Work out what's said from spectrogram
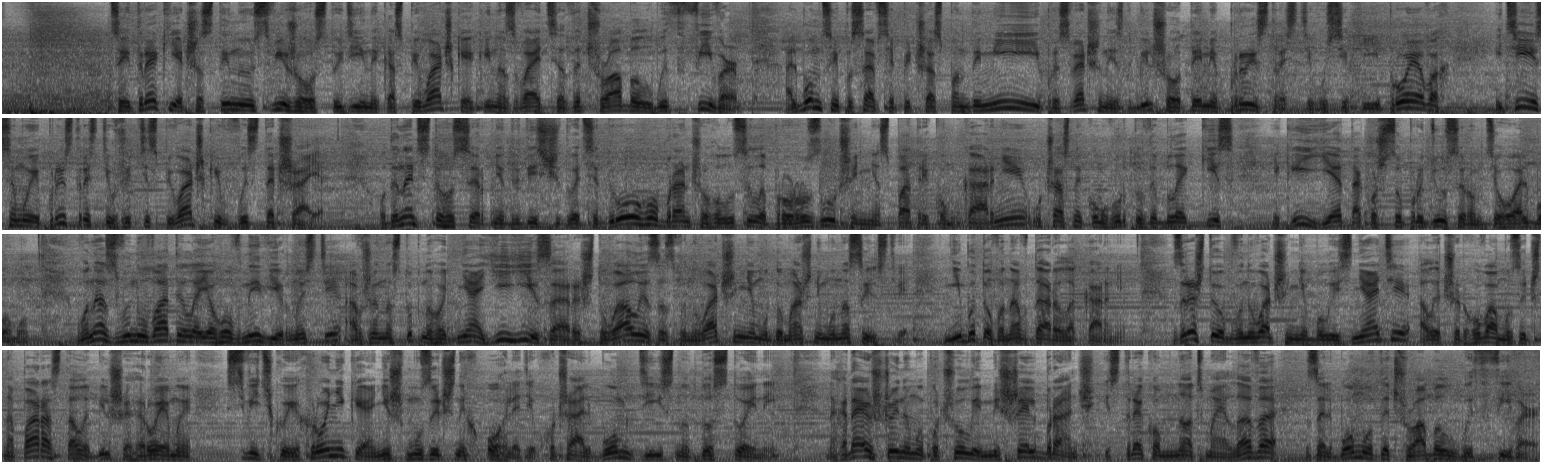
Цей трек є частиною свіжого студійника співачки, який називається The Trouble with Fever. Альбом цей писався під час пандемії і присвячений здебільшого темі пристрасті в усіх її проявах. І цієї самої пристрасті в житті співачки вистачає. 11 серпня 2022-го Бранч оголосила про розлучення з Патріком Карні, учасником гурту The Black Keys, який є також сопродюсером цього альбому. Вона звинуватила його в невірності, а вже наступного дня її заарештували за звинуваченням у домашньому насильстві, нібито вона вдарила Карні. Зрештою, обвинувачення були зняті, але чергова музична пара стала більше героями світської хроніки, аніж музичних оглядів. Хоча альбом дійсно достойний. Нагадаю, щойно ми почули Мішель Бранч із треком «Not My Lover» з альбому «The Trouble with Fever».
